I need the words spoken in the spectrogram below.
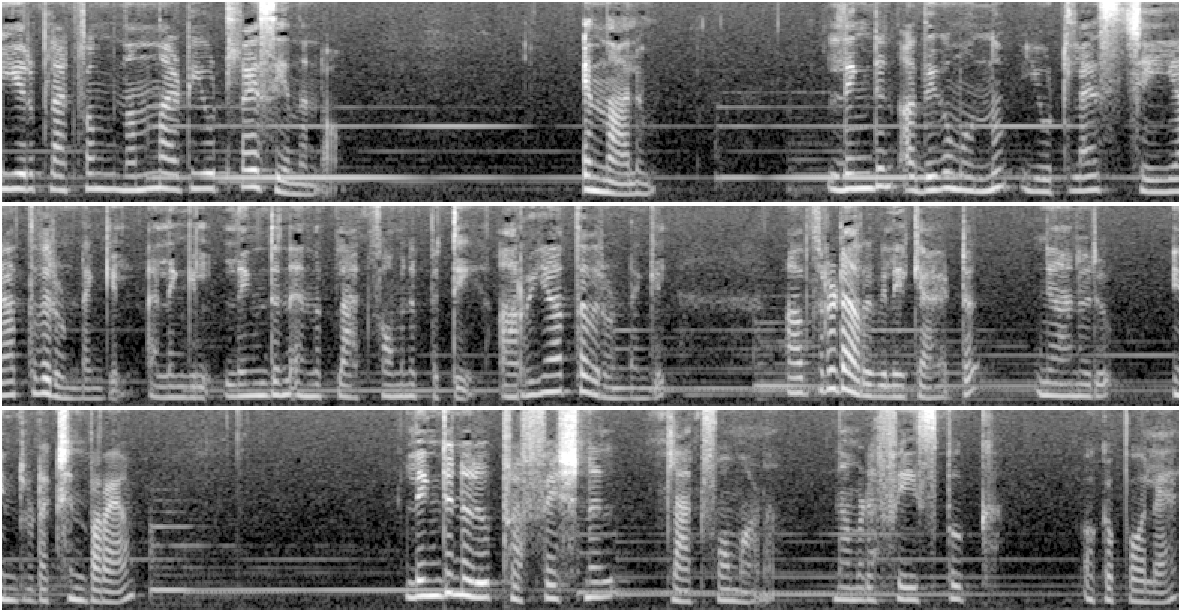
ഈ ഒരു പ്ലാറ്റ്ഫോം നന്നായിട്ട് യൂട്ടിലൈസ് ചെയ്യുന്നുണ്ടാവും. എന്നാലും ലിങ്ക്ഡൻ അധികമൊന്നും യൂട്ടിലൈസ് ചെയ്യാത്തവരുണ്ടെങ്കിൽ അല്ലെങ്കിൽ ലിങ്ക്ഡൻ എന്ന പ്ലാറ്റ്ഫോമിനെ പറ്റി അറിയാത്തവരുണ്ടെങ്കിൽ അവരുടെ അറിവിലേക്കായിട്ട് ഞാനൊരു ഇൻട്രൊഡക്ഷൻ പറയാം. ലിങ്ക്ഡൻ ഒരു പ്രൊഫഷണൽ പ്ലാറ്റ്ഫോമാണ് നമ്മുടെ ഫേസ്ബുക്ക് ഒക്കെ പോലെ.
